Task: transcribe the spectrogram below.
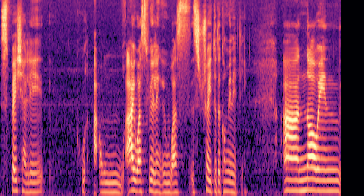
Especially, w- uh, w- I was feeling it was straight to the community. Uh, knowing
